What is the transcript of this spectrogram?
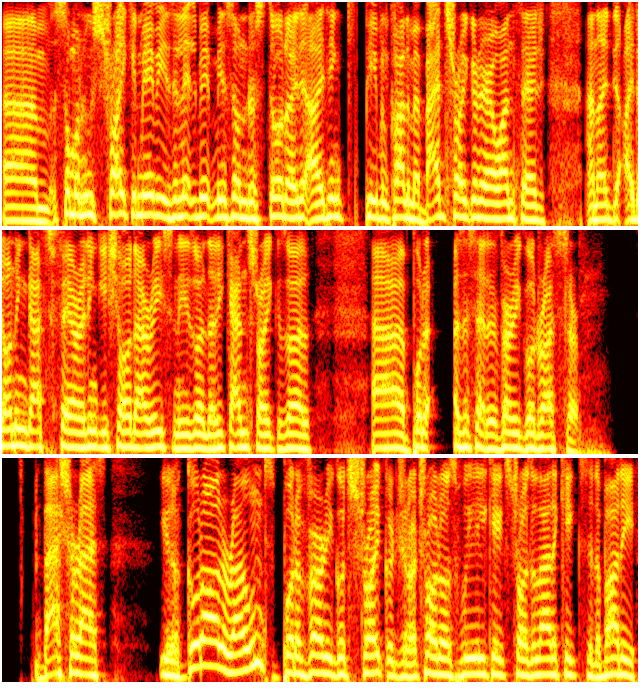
Um, someone who's striking maybe is a little bit misunderstood. I, I think people call him a bad striker there at one stage, and I, I don't think that's fair. I think he showed that recently as well that he can strike as well. Uh, but as I said, a very good wrestler. Basharat, you know, good all around, but a very good striker. You know, throw those wheel kicks, throws a lot of kicks to the body,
